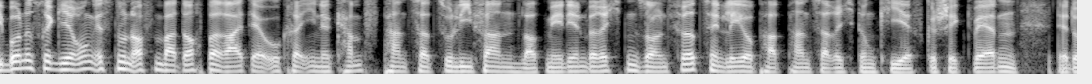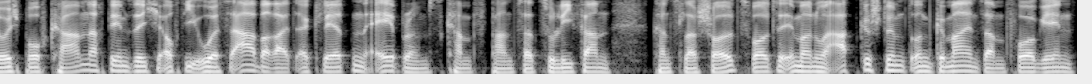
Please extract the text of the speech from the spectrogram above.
Die Bundesregierung ist nun offenbar doch bereit, der Ukraine Kampfpanzer zu liefern. Laut Medienberichten sollen 14 Leopard-Panzer Richtung Kiew geschickt werden. Der Durchbruch kam, nachdem sich auch die USA bereit erklärten, Abrams-Kampfpanzer zu liefern. Kanzler Scholz wollte immer nur abgestimmt und gemeinsam vorgehen.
